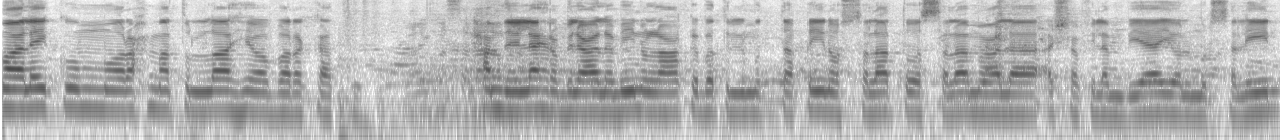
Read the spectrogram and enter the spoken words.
السلام عليكم ورحمة الله وبركاته. الحمد لله رب العالمين والعاقبة للمتقين والصلاة والسلام على أشرف الأنبياء والمرسلين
